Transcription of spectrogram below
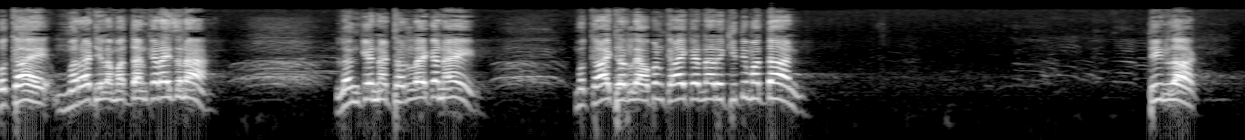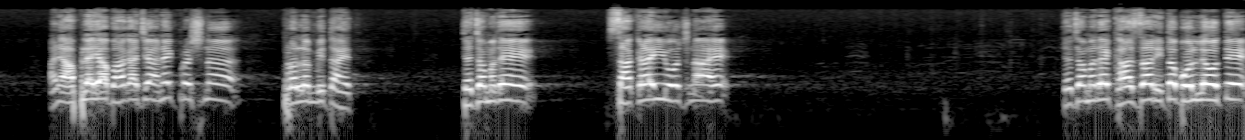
मग काय मराठीला मतदान करायचं ना? लंकेंना ठरलंय का नाही? मग काय ठरलंय? आपण काय करणार आहे? किती मतदान? तीन लाख. आणि आपल्या या भागाचे अनेक प्रश्न प्रलंबित आहेत. त्याच्यामध्ये साखळाई योजना आहे. त्याच्यामध्ये खासदार इथं बोलले होते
